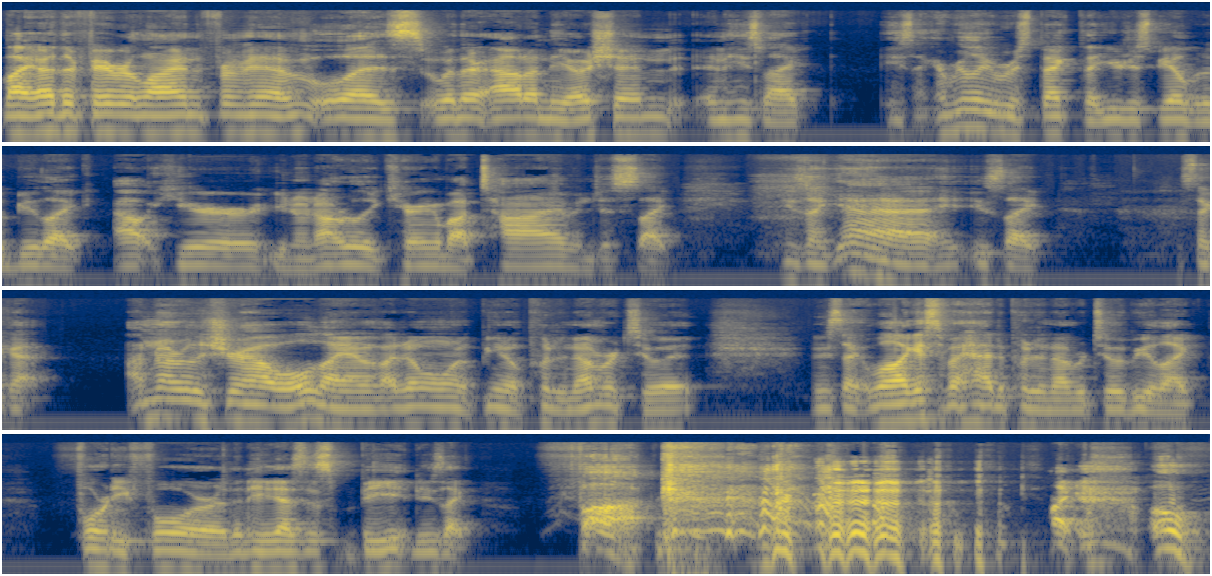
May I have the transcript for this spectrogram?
my other favorite line from him was when they're out on the ocean, and he's like. He's like, I really respect that you just be able to be like out here, you know, not really caring about time and just like, he's like, yeah, he's like, he's like, I, I'm not really sure how old I am. If I don't want to, you know, put a number to it. He's like, well, I guess if I had to put a number to it, it'd be like 44. And then he has this beat, and he's like, fuck, like, oh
